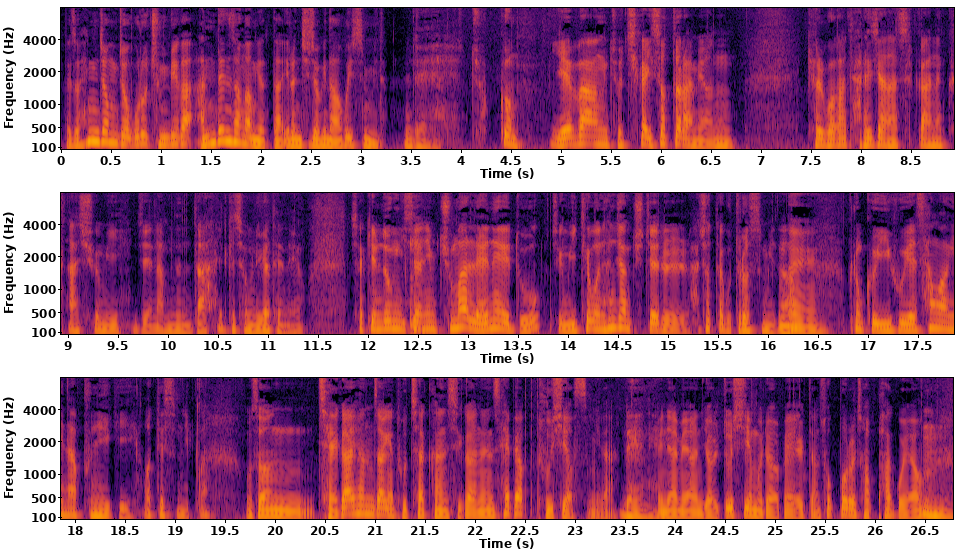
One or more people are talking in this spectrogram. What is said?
그래서 행정적으로 준비가 안 된 상황이었다. 이런 지적이 나오고 있습니다. 네. 조금 예방 조치가 있었더라면 결과가 다르지 않았을까 하는 큰 아쉬움이 이제 남는다. 이렇게 정리가 되네요. 자, 김동희 기자님 주말 내내에도 지금 이태원 현장 취재를 하셨다고 들었습니다. 네. 그럼 그 이후의 상황이나 분위기 어땠습니까? 우선 제가 현장에 도착한 시간은 새벽 2시였습니다. 네네. 왜냐하면 12시 무렵에 일단 속보를 접하고요. 음.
